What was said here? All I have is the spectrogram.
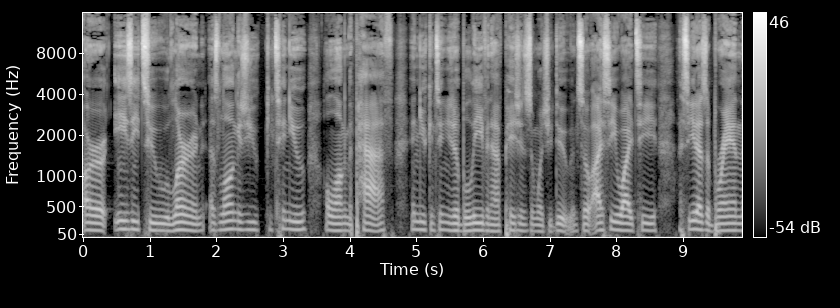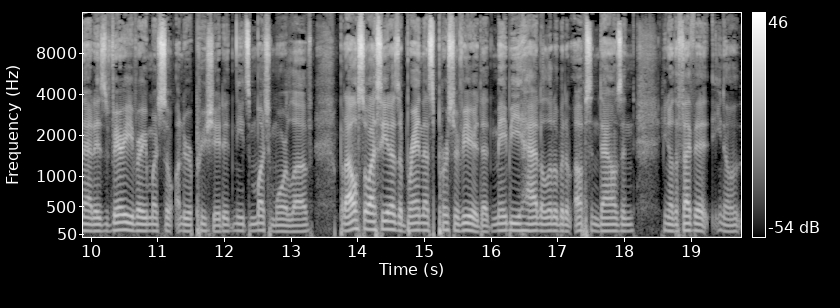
are easy to learn as long as you continue along the path and you continue to believe and have patience in what you do. And so ICYT, I see it as a brand that is very very much so underappreciated, needs much more love. But I also I see it as a brand that's persevered, that maybe had a little bit of ups and downs and you know the fact that, you know,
